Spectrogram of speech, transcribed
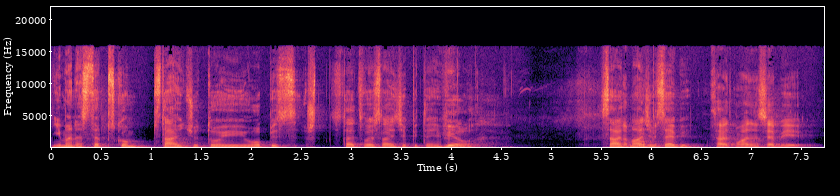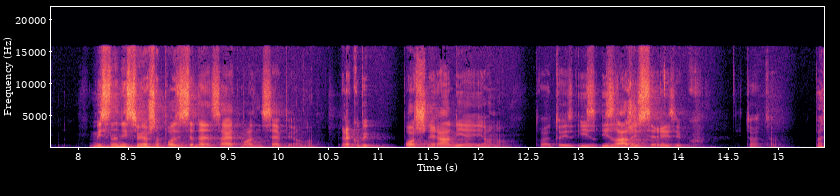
Ima na srpskom, stavit ću to i u opis. Šta je tvoje sledeće pitanje bilo? Savjet mlađem sebi. Savjet mladim sebi, mislim da nisam još na poziciji da dajem savjet mladim sebi, ono. Rekao bi, počni ranije i ono, to je to, iz, iz, izlaži se riziku. I to je to. Pa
